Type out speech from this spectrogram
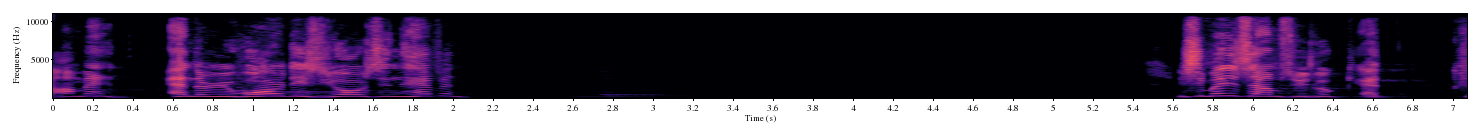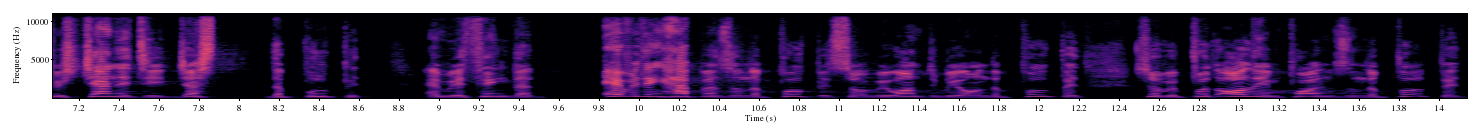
Amen. And the reward is yours in heaven. You see, many times we look at Christianity, just the pulpit, and we think that everything happens on the pulpit, so we want to be on the pulpit, so we put all the importance on the pulpit.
